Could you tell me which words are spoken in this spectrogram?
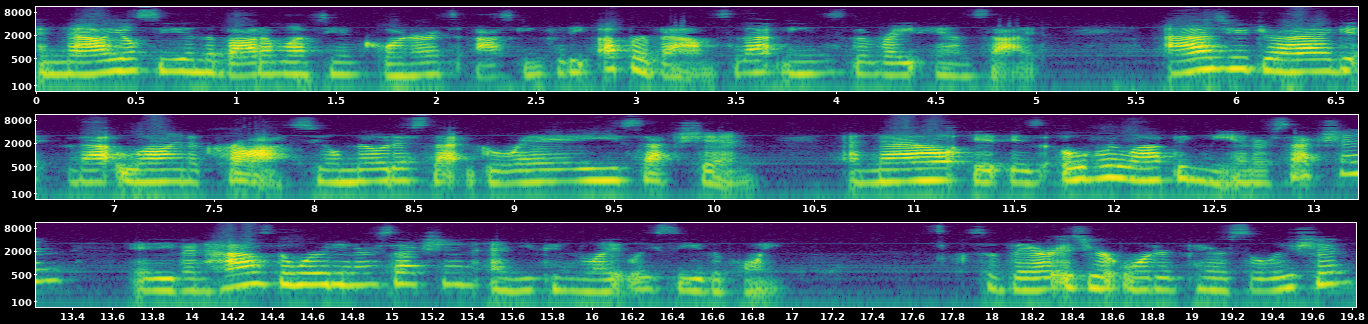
And now you'll see in the bottom left hand corner it's asking for the upper bound. So that means the right hand side. As you drag that line across, you'll notice that gray section and now it is overlapping the intersection. It even has the word intersection and you can lightly see the point. So there is your ordered pair solution.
